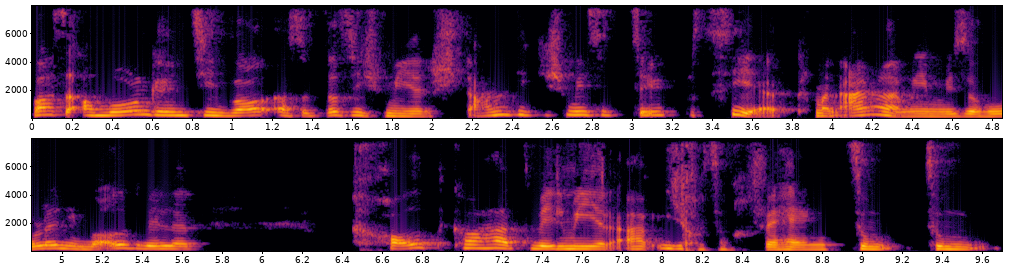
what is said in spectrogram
was am Morgen gehen sie in den Wald. Also das ist mir ständig ist mir so Zeug passiert. Ich meine, einmal haben wir müssen holen im Wald, weil er kalt hat, weil mir auch, ich habe es einfach verhängt zum, zum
